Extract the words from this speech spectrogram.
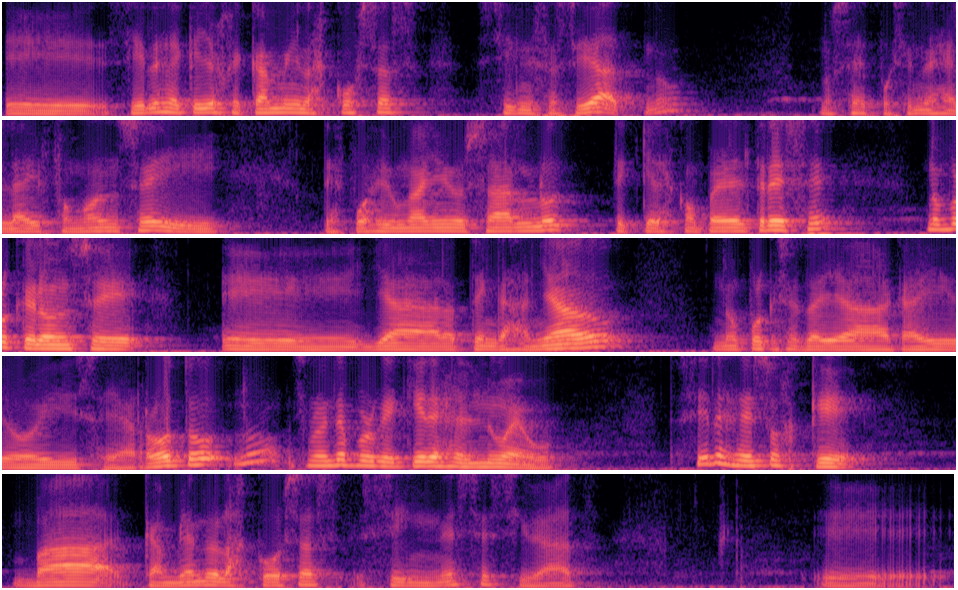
eh, si eres de aquellos que cambian las cosas sin necesidad, ¿no? No sé, pues tienes el iPhone 11 y después de un año de usarlo te quieres comprar el 13, no porque el 11 eh, ya lo tengas dañado, no porque se te haya caído y se haya roto, no, simplemente porque quieres el nuevo. Si eres de esos que va cambiando las cosas sin necesidad eh,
